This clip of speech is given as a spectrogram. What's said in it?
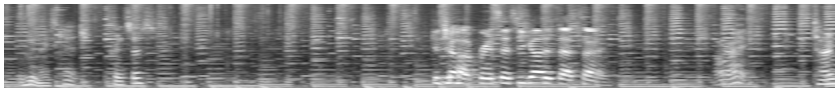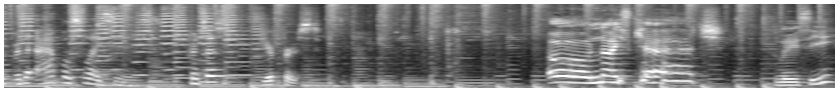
Ooh, nice catch. Princess? Good job, Princess, you got it that time. Alright, time for the apple slices. Princess, you're first. Oh, nice catch! Lucy?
